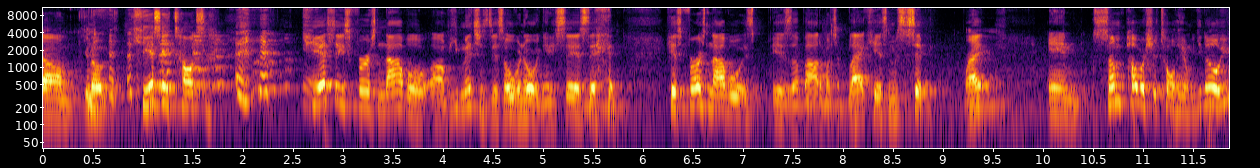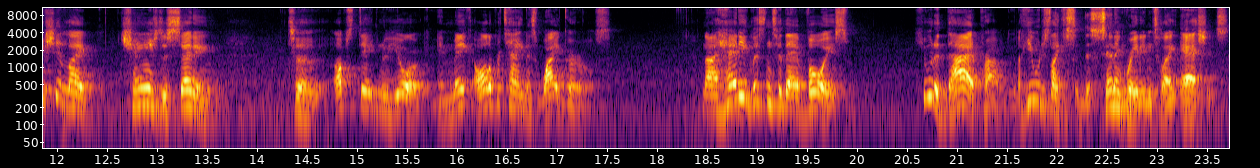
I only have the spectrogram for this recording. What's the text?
Um, you know, Kiese talks, Kiese's first novel, um, he mentions this over and over again. He says that his first novel is, is about a bunch of black kids in Mississippi, right? And some publisher told him, you know, you should like change the setting to upstate New York and make all the protagonists white girls. Now, had he listened to that voice, he would have died probably. Like he would just like disintegrated into like ashes.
